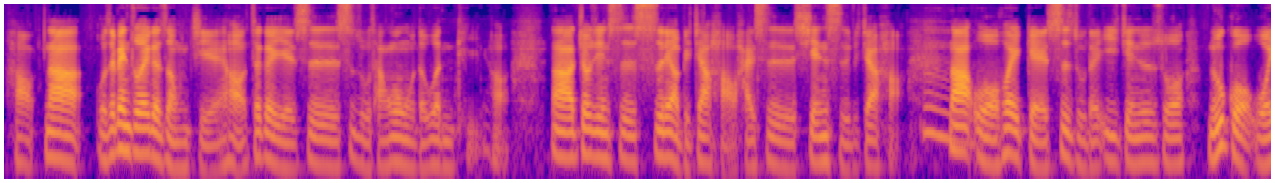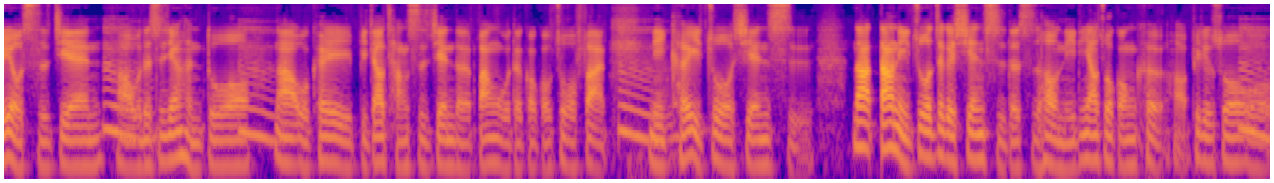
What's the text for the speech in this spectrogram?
好，那我这边做一个总结哈，这个也是饲主常问我的问题哈。那究竟是饲料比较好，还是鲜食比较好？嗯，那我会给饲主的意见就是说，如果我有时间啊，我的时间很多，那我可以比较长时间的帮我的狗狗做饭。嗯，你可以做鲜食。那当你做这个鲜食的时候，你一定要做功课哈。譬如说，我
